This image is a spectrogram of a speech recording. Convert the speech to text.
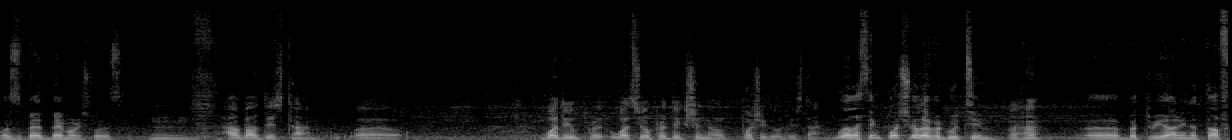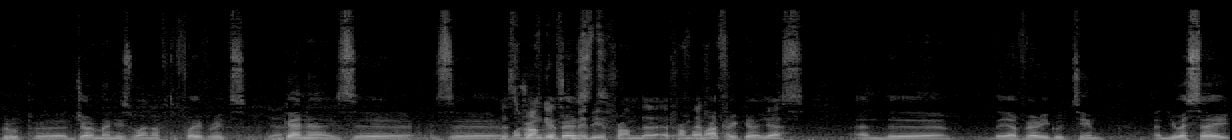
was bad memories for us. How about this time? Uh, what do you? What's your prediction of Portugal this time? Well, I think Portugal have a good team, Uh huh. uh, but we are in a tough group. Uh, Germany is one of the favorites. Yeah. Ghana is uh, is uh, The strongest, the maybe from the from, from Africa. Africa. yes, and uh, they are very good team. And USA,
